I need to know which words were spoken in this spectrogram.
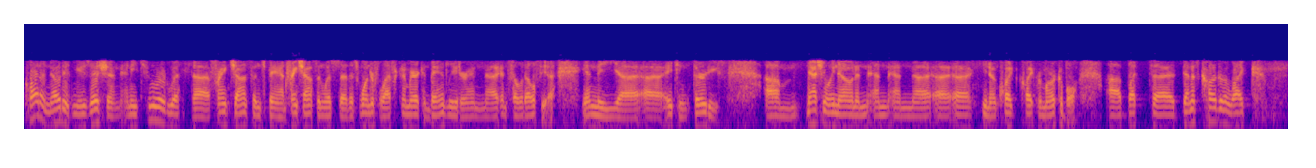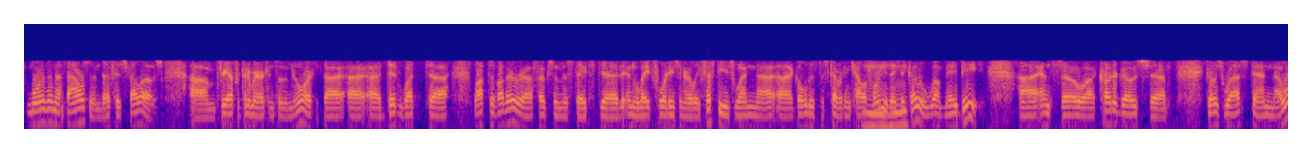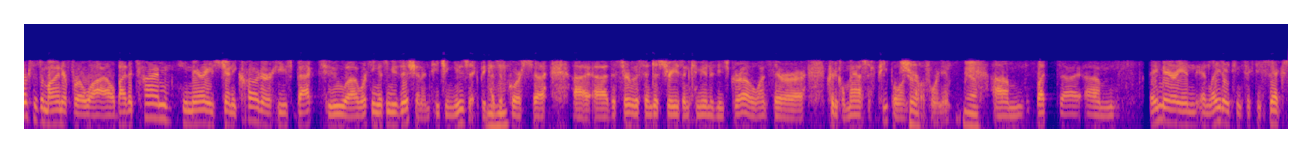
quite a noted musician, and he toured with uh, Frank Johnson's band. Frank Johnson was uh, this wonderful African American band leader in uh, in Philadelphia in the uh, uh, 1830s, um, nationally known and and and uh, uh, uh, you know quite quite remarkable. Uh, but uh, Dennis Carter, like more than a thousand of his fellows, um, free African Americans in the North, uh, uh, uh, did what uh, lots of other uh, folks in the states did in the late 40s and early 50s when uh, uh, gold is discovered in California. Mm-hmm. They think, oh, well, maybe. Uh, and so uh, Carter goes uh, goes west and uh, works as a miner for a while. By the time he marries Jennie Carter, he's back to uh, working as a musician and teaching music because, mm-hmm. of course, uh, uh, uh, the service industries and communities grow once there are a critical mass of people in sure. California. Yeah. Um, but uh, um, they marry in, in late 1866,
